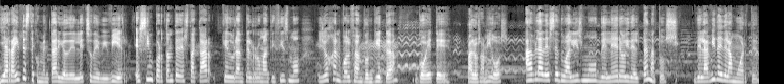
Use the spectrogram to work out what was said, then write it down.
Y a raíz de este comentario del hecho de vivir, es importante destacar que durante el romanticismo, Johann Wolfgang von Goethe, Goethe para los amigos, habla de ese dualismo del héroe y del tánatos, de la vida y de la muerte.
